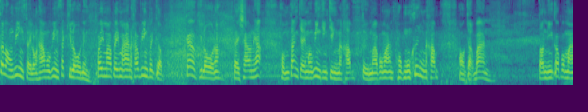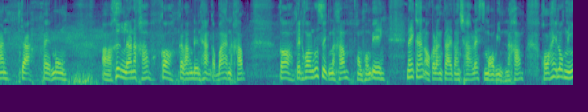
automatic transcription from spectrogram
ก็ลองวิ่งใส่รองเท้ามาวิ่งสักกิโลหนึ่งไปมาไปมานะครับวิ่งไปเกือบ9กิโลเนาะแต่เช้าเนี้ยผมตั้งใจมาวิ่งจริง ๆ นะครับ ตื่นมาประมาณ6กโมงครึ่งนะครับ ออกจากบ้าน ตอนนี้ก็ประมาณจะ8ปดโมงครึ่งแล้วนะครับ ก็กำลังเดินทางกลับบ้านนะครับ ก็เป็นความรู้สึกนะครับของผมเอง ในการออกกำลังกายตอนเช้าและ small win นะครับ ขอให้โลกนี้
